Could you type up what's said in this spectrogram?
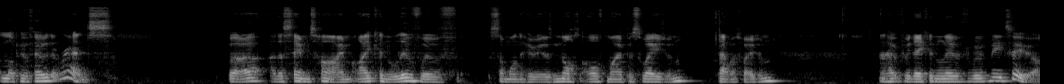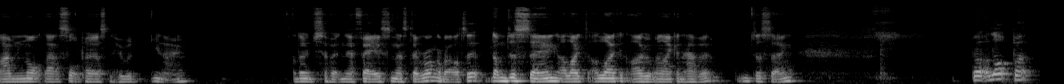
a lot of people favour the Reds. But at the same time, I can live with someone who is not of my persuasion, that persuasion, and hopefully they can live with me too. I'm not that sort of person who would, you know, I don't shove it in their face unless they're wrong about it. I'm just saying I like I like an argument when I can have it. I'm just saying. But a lot, but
